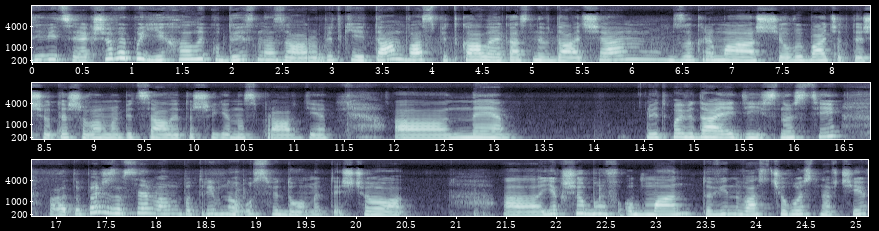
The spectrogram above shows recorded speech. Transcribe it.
Дивіться, якщо ви поїхали кудись на заробітки, і там вас спіткала якась невдача, зокрема, що ви бачите, що те, що вам обіцяли, те, що є насправді, не відповідає дійсності, то перш за все вам потрібно усвідомити, що якщо був обман, то він вас чогось навчив,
